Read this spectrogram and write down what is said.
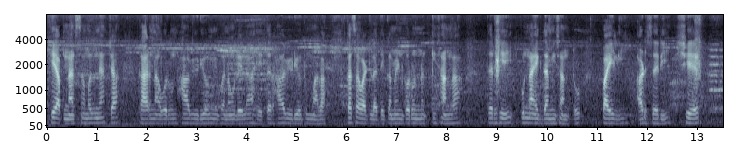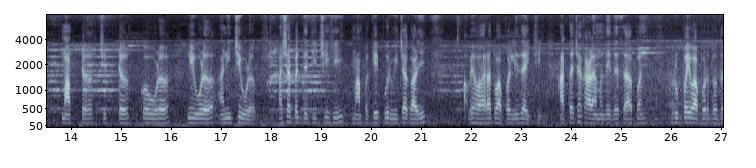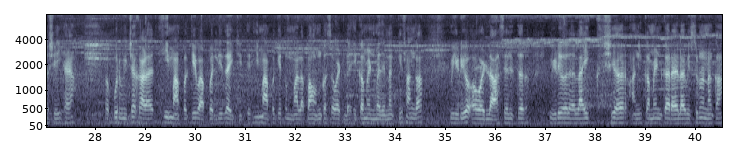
हे आपणास समजण्याच्या कारणावरून हा व्हिडिओ मी बनवलेला आहे. तर हा व्हिडिओ तुम्हाला कसा वाटला ते कमेंट करून नक्की सांगा. तर हे पुन्हा एकदा मी सांगतो. पायली आडसरी शेर मापटं चिपटं कोवळं निवळं आणि चिवळं अशा पद्धतीची ही मापके पूर्वीच्या काळी व्यवहारात वापरली जायची. आत्ताच्या काळामध्ये जसं आपण रुपये वापरतो तसे ह्या पूर्वीच्या काळात ही मापके वापरली जायची. तर ही मापके तुम्हाला पाहून कसं वाटलं हे कमेंटमध्ये नक्की सांगा. व्हिडिओ आवडला असेल तर व्हिडिओला लाईक शेअर आणि कमेंट करायला विसरू नका.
